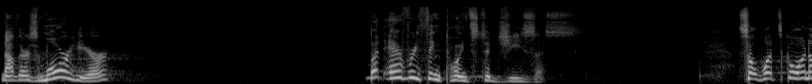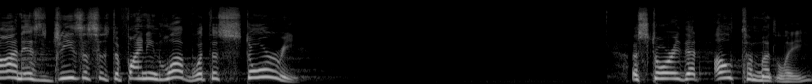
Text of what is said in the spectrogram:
Now, there's more here, but everything points to Jesus. So, what's going on is Jesus is defining love with a story. A story that ultimately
